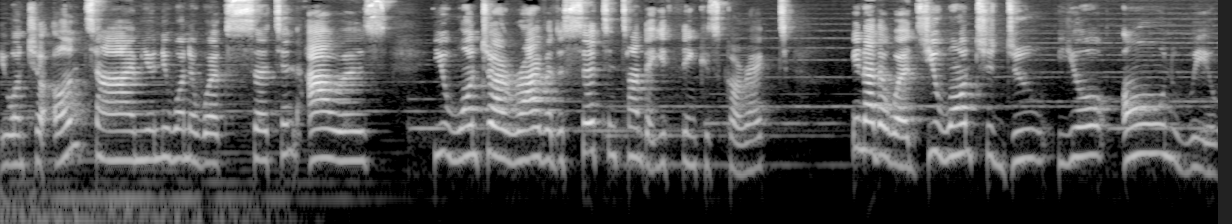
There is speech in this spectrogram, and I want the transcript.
You want your own time, you only want to work certain hours, you want to arrive at a certain time that you think is correct. In other words, you want to do your own will.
